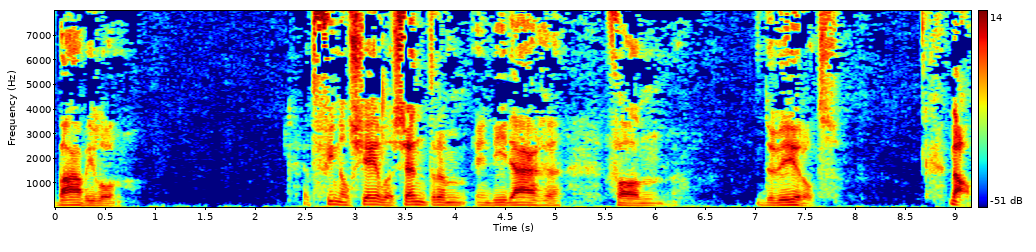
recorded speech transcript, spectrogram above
Babylon het financiële centrum in die dagen van de wereld. Nou,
